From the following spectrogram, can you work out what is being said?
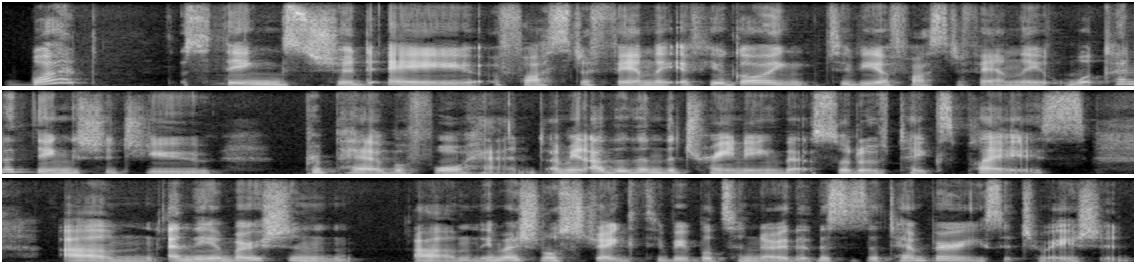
what things should a foster family, if you're going to be a foster family, what kind of things should you prepare beforehand? I mean, other than the training that sort of takes place um, and the emotion, um, emotional strength to be able to know that this is a temporary situation,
